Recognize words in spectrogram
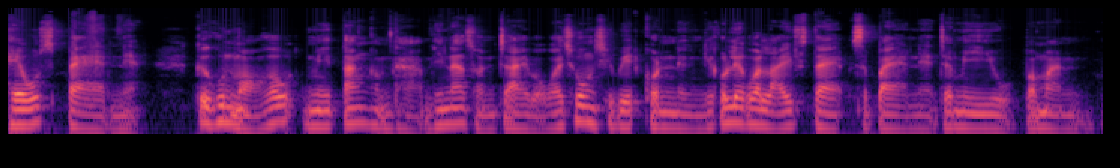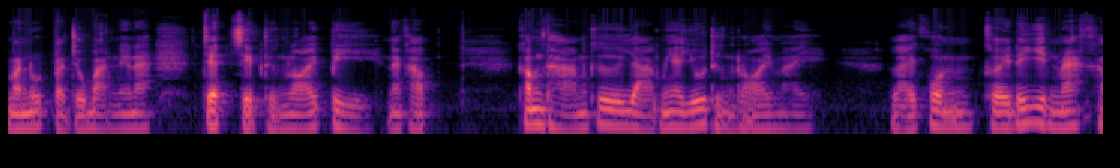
health span เนี่ยคือคุณหมอเขามีตั้งคำถามที่น่าสนใจ บอกว่าช่วงชีวิตคนหนึ่งที่เขาเรียกว่า life span เนี่ยจะมีอยู่ประมาณมนุษย์ปัจจุบันเนี่ยนะ70ถึง100ปีนะครับคำถามคืออยากมีอายุถึงร้อยไหม หลายคนเคยได้ยินไหมค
